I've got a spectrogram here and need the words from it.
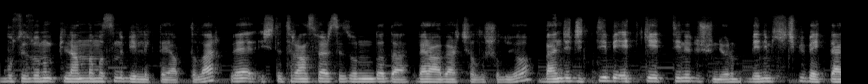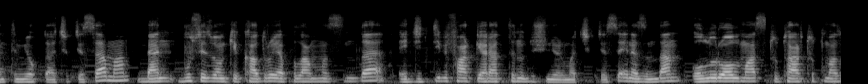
bu sezonun planlamasını birlikte yaptılar. Ve işte transfer sezonunda da beraber çalışılıyor. Bence ciddi bir etki ettiğini düşünüyorum. Benim hiçbir beklentim yoktu açıkçası ama ben bu sezonki kadro yapılanmasında e, ciddi bir fark yarattığını düşünüyorum açıkçası. En azından olur olmaz, tutar tutmaz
